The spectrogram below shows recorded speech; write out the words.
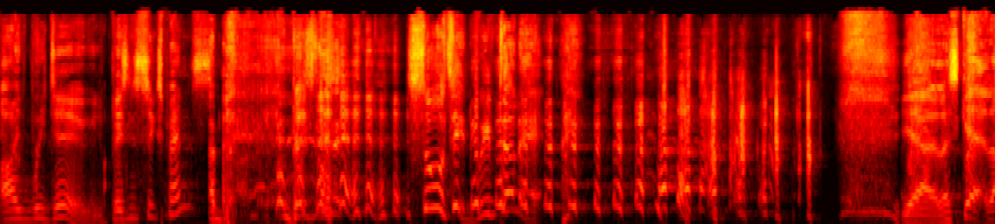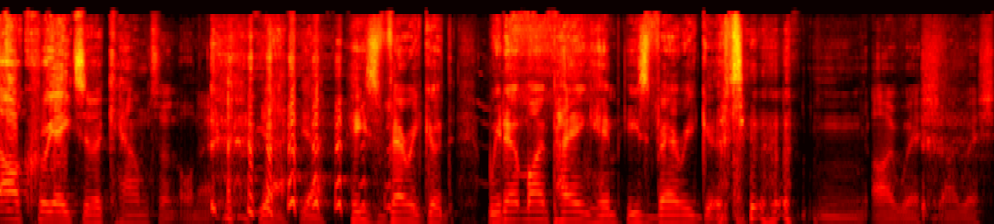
I, we do. Business expense? Business sorted. We've done it. yeah, let's get our creative accountant on it. Yeah, yeah. He's very good. We don't mind paying him. He's very good. I wish, I wish.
